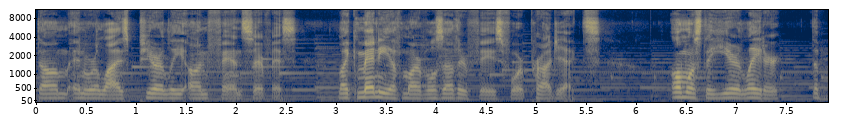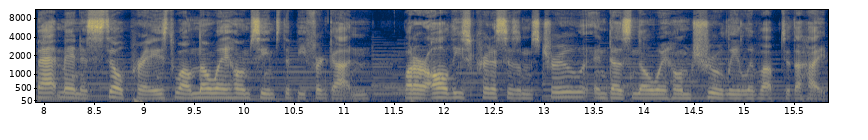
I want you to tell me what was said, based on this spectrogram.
dumb and relies purely on fan service, like many of Marvel's other Phase 4 projects. Almost a year later, the Batman is still praised while No Way Home seems to be forgotten. But are all these criticisms true, and does No Way Home truly live up to the hype?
